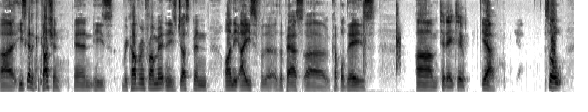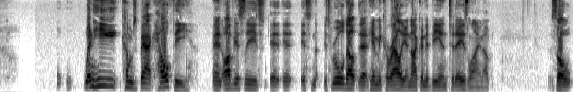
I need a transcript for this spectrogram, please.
uh, he's got a concussion and he's recovering from it, and he's just been on the ice for the the past uh, couple days. Um, Today too. yeah. So when he comes back healthy, and obviously it's it, it, it's it's ruled out that him and Corrali are not going to be in today's lineup. So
